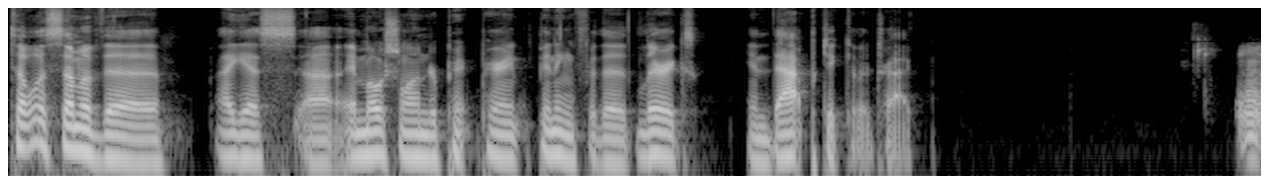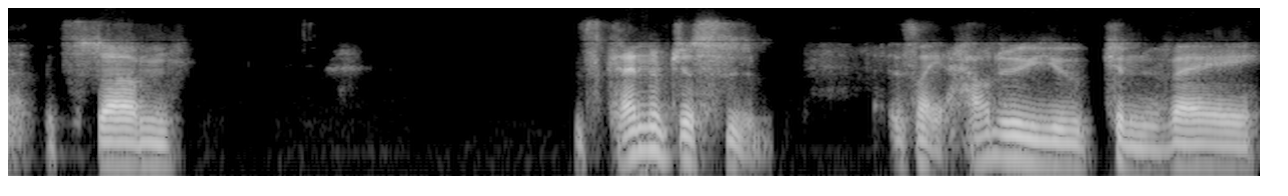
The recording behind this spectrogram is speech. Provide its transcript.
tell us some of the, I guess, uh, emotional underpinning for the lyrics in that particular track. Uh, it's um, it's kind of just, it's like, how do you convey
